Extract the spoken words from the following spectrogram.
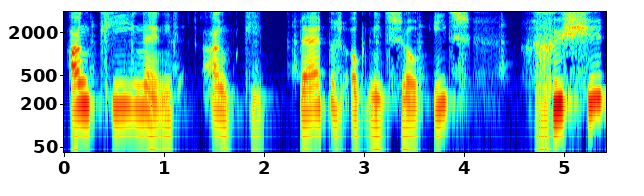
Ankie, nee, niet Ankie Pijpers, ook niet zoiets. Guusje,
